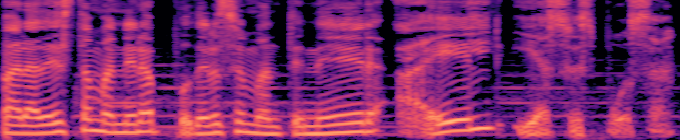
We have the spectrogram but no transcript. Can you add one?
para de esta manera poderse mantener a él y a su esposa.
